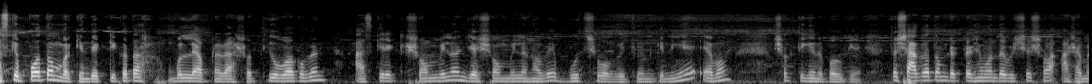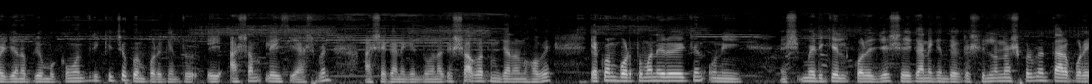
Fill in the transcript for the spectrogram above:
আজকে প্রথমবার কিন্তু একটি কথা বললে আপনারা সত্যি অবাক হবেন। আজকের একটি সম্মিলন, যে সম্মিলন হবে বুথ সভাপতিকে নিয়ে এবং শক্তি কেন্দ্র প্রভুকে নিয়ে। তো স্বাগতম ডক্টর হিমন্ত বিশ্ব শর্মা, আসামের জনপ্রিয় মুখ্যমন্ত্রী। কিছুক্ষণ পরে কিন্তু এই আসাম প্লেসে আসবেন আর সেখানে কিন্তু ওনাকে স্বাগতম জানানো হবে। এখন বর্তমানে রয়েছেন উনি মেডিকেল কলেজে সেখানে কিন্তু একটা শিলান্যাস করবেন। তারপরে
